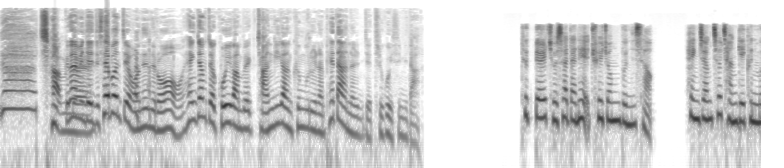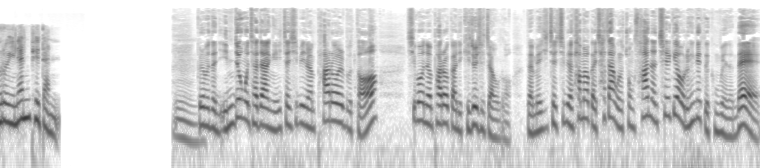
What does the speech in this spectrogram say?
야, 참. 그다음에 이제, 이제 세 번째 원인으로 행정적 고위 간부의 장기간 근무로 인한 폐단을 이제 들고 있습니다. 특별조사단의 최종 분석. 행정처 장기 근무로 인한 배단. 음. 그러면서 임종훈 차장이 2012년 8월부터 15년 8월까지 기조실장으로, 그 다음에 2012년 3월까지 차장으로 총 4년 7개월을 행정처에 근무했는데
